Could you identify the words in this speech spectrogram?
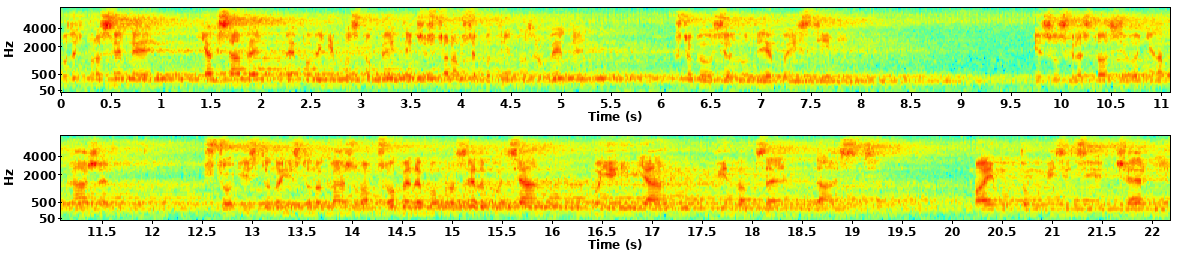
Будуть просити, як саме ми повинні поступити, чи що нам ще потрібно зробити, щоб осягнути якоїсь цілі. Ісус Христос сьогодні нам каже, що істинно, істинно кажу вам, що би не попросили в Отця моє ім'я, Він вам це дасть. Маємо в тому місяці червні.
